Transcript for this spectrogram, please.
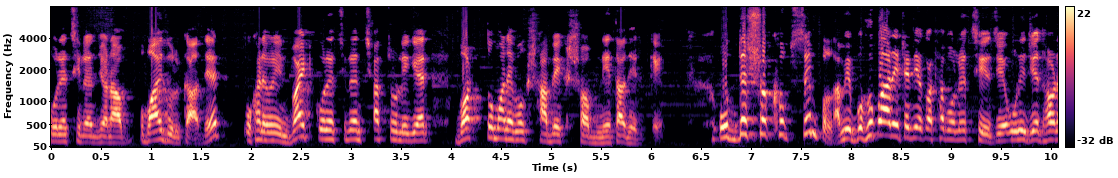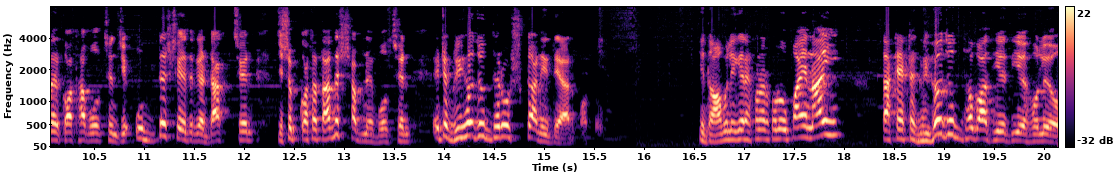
করেছিলেন জনাব ওবায়দুল কাদের। ওখানে উনি ইনভাইট করেছিলেন ছাত্রলীগের বর্তমান এবং সাবেক সব নেতাদেরকে। উদ্দেশ্য খুব সিম্পল আমি বহুবার এটা নিয়ে কথা বলেছি যে উনি যে ধরনের কথা বলছেন, যে উদ্দেশ্যে এদেরকে ডাকছেন, যেসব কথা তাদের সামনে বলছেন, এটা গৃহযুদ্ধের উস্কানি দেওয়ার মতো। কিন্তু আওয়ামী লীগের এখন আর কোনো উপায় নাই। তাকে একটা গৃহযুদ্ধ বাঁধিয়ে দিয়ে হলেও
